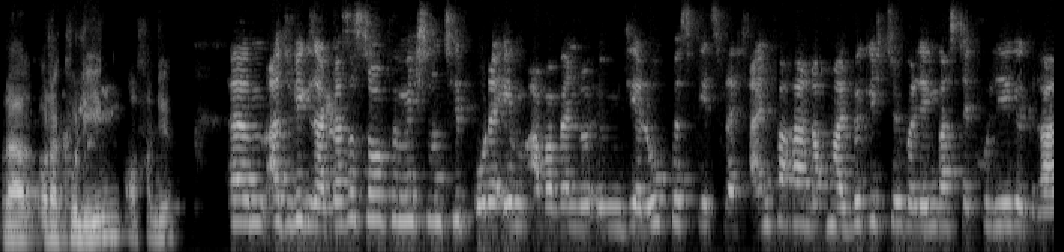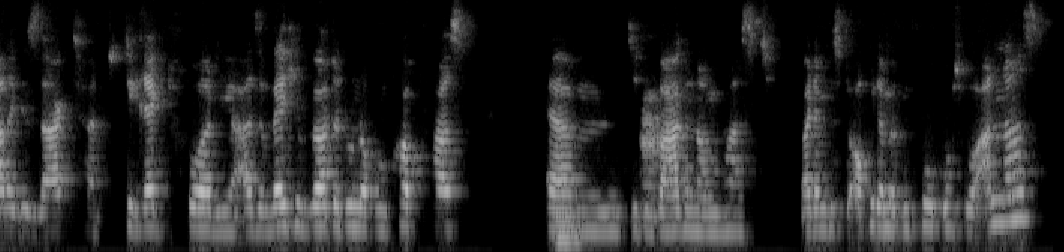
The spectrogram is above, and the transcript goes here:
Oder, oder Kollegen auch von dir? Ähm, also wie gesagt, das ist so für mich so ein Tipp. Oder eben, aber wenn du im Dialog bist, geht es vielleicht einfacher, nochmal wirklich zu überlegen, was der Kollege gerade gesagt hat, direkt vor dir. Also welche Wörter du noch im Kopf hast, ähm, mhm. die du wahrgenommen hast. Weil dann bist du auch wieder mit dem Fokus woanders,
